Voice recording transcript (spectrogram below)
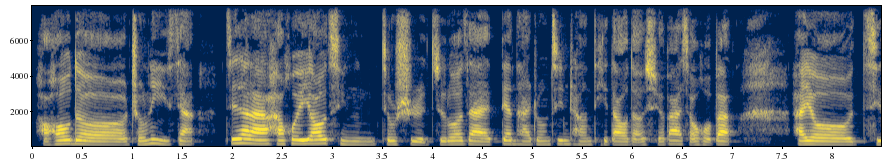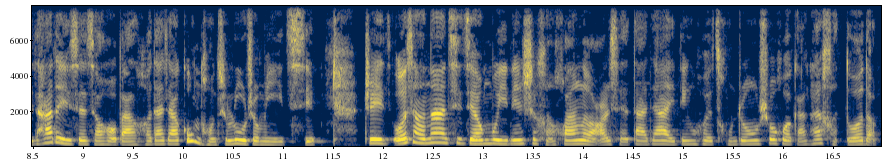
好好的整理一下。接下来还会邀请就是菊落在电台中经常提到的学霸小伙伴。还有其他的一些小伙伴和大家共同去录这么一期，这我想那期节目一定是很欢乐，而且大家一定会从中收获感慨很多的。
